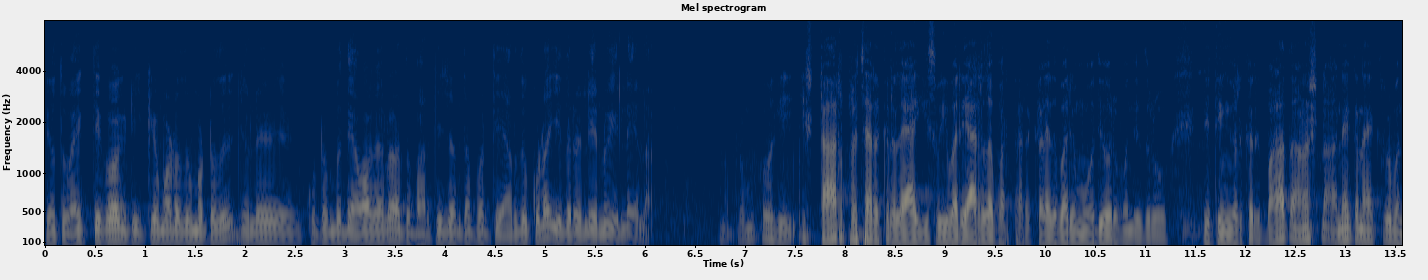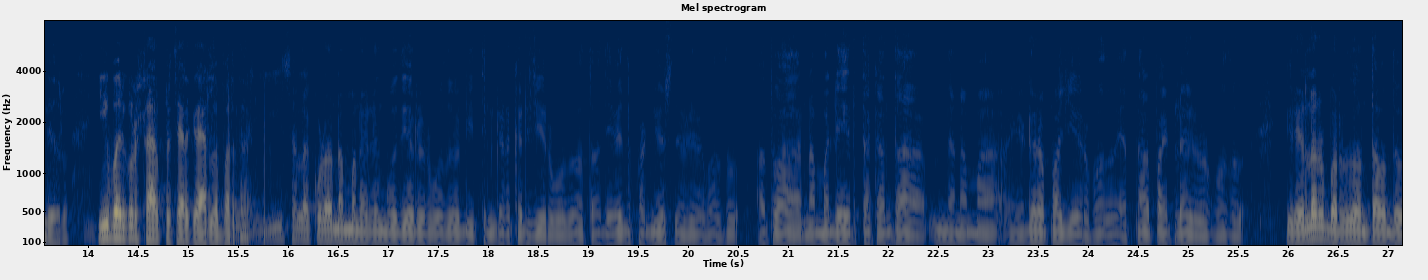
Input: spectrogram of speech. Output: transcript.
ಇವತ್ತು ವೈಯಕ್ತಿಕವಾಗಿ ಟೀಕೆ ಮಾಡೋದು ಮಟ್ಟದು ಜೊಲ್ಲೆ ಕುಟುಂಬದ ಯಾವಾಗಲೂ, ಅಥವಾ ಭಾರತೀಯ ಜನತಾ ಪಾರ್ಟಿ ಯಾರ್ದು ಕೂಡ ಇದರಲ್ಲಿ ಏನೂ ಇಲ್ಲೇ ಇಲ್ಲ. ಪ್ರಮುಖವಾಗಿ ಈ ಸ್ಟಾರ್ ಪ್ರಚಾರಕರೆಲ್ಲ ಈ ಈ ಬಾರಿ ಯಾರೆಲ್ಲ ಬರ್ತಾರೆ? ಕಳೆದ ಬಾರಿ ಮೋದಿಯವರು ಬಂದಿದ್ರು, ನಿತಿನ್ ಗಡ್ಕರಿ ಭಾಳ ಅನಷ್ಟು ಅನೇಕ ನಾಯಕರು ಬಂದಿದ್ರು. ಈ ಬಾರಿ ಕೂಡ ಸ್ಟಾರ್ ಪ್ರಚಾರಕರು ಯಾರೆಲ್ಲ ಬರ್ತಾರೆ? ಈ ಸಲ ಕೂಡ ನಮ್ಮ ನರೇಂದ್ರ ಮೋದಿಯವರು ಇರ್ಬೋದು, ನಿತಿನ್ ಗಡ್ಕರಿಜಿ ಇರ್ಬೋದು, ಅಥವಾ ದೇವೇಂದ್ರ ಫಡ್ನವೀಸ್ನವರು ಇರ್ಬೋದು, ಅಥವಾ ನಮ್ಮಲ್ಲೇ ಇರ್ತಕ್ಕಂಥ ನಮ್ಮ ಯಡಿಯೂರಪ್ಪಾಜಿ ಇರ್ಬೋದು, ಯತ್ನಾಳ್ ಪಾಟೀಲ್ ಇರ್ಬೋದು, ಇವರೆಲ್ಲರೂ ಅಂತ ಒಂದು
